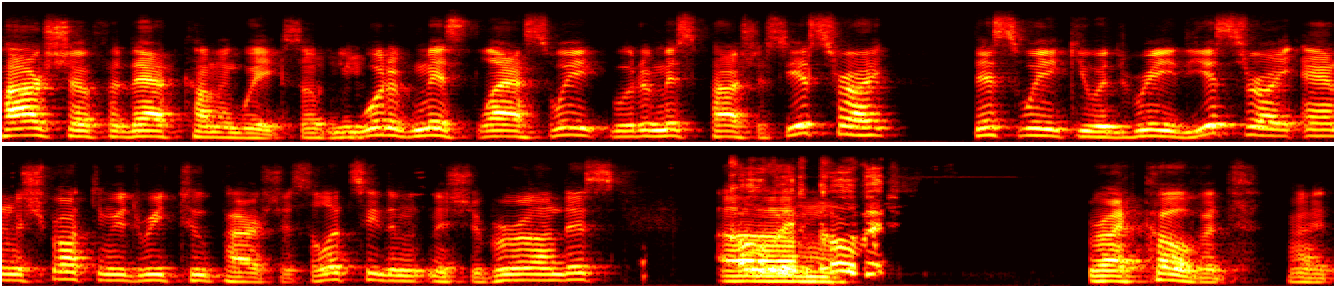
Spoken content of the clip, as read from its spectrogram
parsha for that coming week. So if you would have missed last week, would have missed Parshas Yisrael. This week you would read Yisrael and Mishpatim, you would read two parshas. So let's see the Mishnah Berurah on this. COVID, um, COVID. Right, COVID, right.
